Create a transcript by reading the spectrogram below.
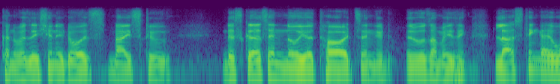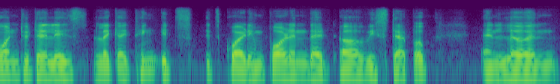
conversation. It was nice to discuss and know your thoughts and it, it was amazing. Last thing i want to tell is like i think it's it's quite important that uh, we step up and learn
